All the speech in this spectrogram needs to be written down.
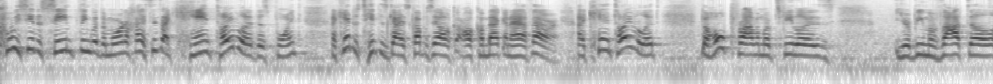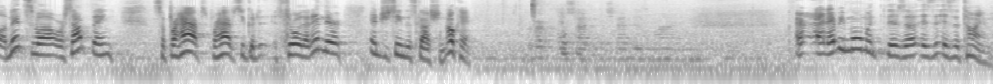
Could we say the same thing with the Mordechai? Since I can't toivel at this point, I can't just take this guy's cup and say, I'll, I'll come back in a half hour. I can't toivel it. The whole problem with tefillah is you're being mavatel a mitzvah or something. So perhaps, perhaps you could throw that in there. Interesting discussion. Okay. At, every moment, there's a is, is the time.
